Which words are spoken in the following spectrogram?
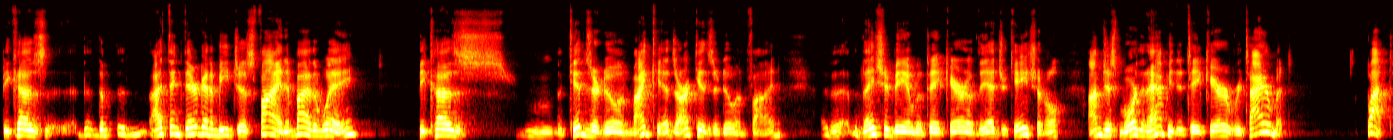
because the, the I think they're going to be just fine. And by the way, because the kids are doing, my kids, our kids are doing fine, they should be able to take care of the educational. I'm just more than happy to take care of retirement. But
